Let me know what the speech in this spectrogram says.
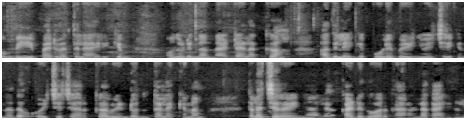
തുറക്കുമ്പോൾ ഈ പരുവത്തിലായിരിക്കും. ഒന്നുകൂടി നന്നായിട്ട് ഇളക്കുക. അതിലേക്ക് പുളി പിഴിഞ്ഞു വെച്ചിരിക്കുന്നത് ഒഴിച്ച് ചേർക്കുക. വീണ്ടും ഒന്ന് തിളയ്ക്കണം. തിളച്ച് കഴിഞ്ഞാൽ കടുക് വറുക്കാനുള്ള കാര്യങ്ങൾ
